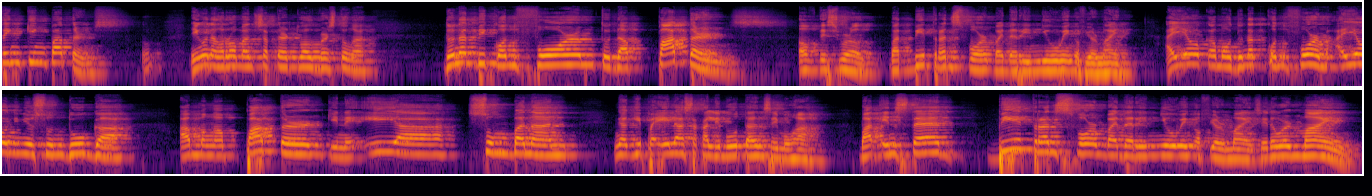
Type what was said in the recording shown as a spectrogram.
thinking patterns? Ingon ang Romans chapter 12 verse 2 nga, Do not be conformed to the patterns of this world, but be transformed by the renewing of your mind. Ayaw ka mo, do not conform, ayaw ninyo sunduga ang mga pattern, kinaiya, sumbanan, nga gipaila sa kalibutan sa imuha. But instead, be transformed by the renewing of your mind. Say the word mind.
